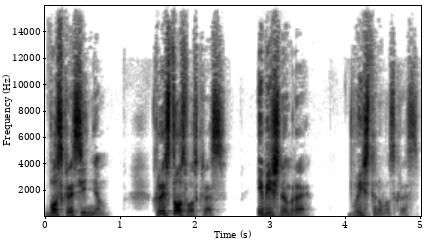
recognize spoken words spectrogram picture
Воскресінням. Христос Воскрес і більш не мре. Воістину Воскрес.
